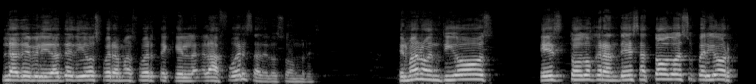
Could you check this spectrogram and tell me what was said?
la debilidad de Dios fuera más fuerte que la, fuerza de los hombres. Hermano, en Dios es todo grandeza, todo es superior.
